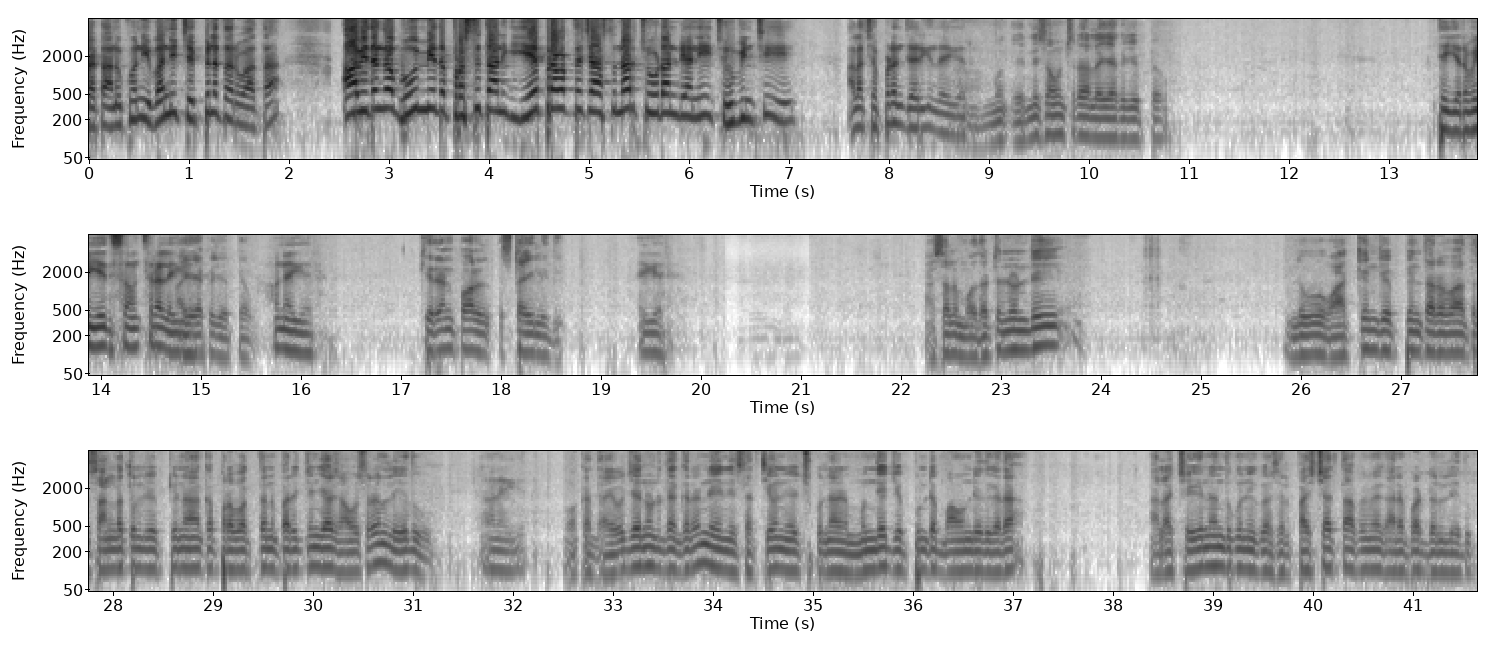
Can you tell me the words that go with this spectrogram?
అట అనుకొని ఇవన్నీ చెప్పిన తర్వాత ఆ విధంగా భూమి మీద ప్రస్తుతానికి ఏ ప్రవక్త చేస్తున్నారు చూడండి అని చూపించి అలా చెప్పడం జరిగింది అయ్యగారు. ము- ఎన్ని సంవత్సరాలు అయ్యాక చెప్పావు? అంటే ఇరవై ఐదు సంవత్సరాలు అయ్యారు అయ్యాక చెప్పావు. అవును అయ్యారు కిరణ్ పాల్ స్టైల్ ఇది. అయ్యారు అసలు మొదటి నుండి నువ్వు వాక్యం చెప్పిన తర్వాత సంగతులు చెప్పినాక ప్రవక్తను పరిచయం చేయాల్సిన అవసరం లేదు. ఒక దైవజనుడి దగ్గర నేను సత్యం నేర్చుకున్నాను. ముందే చెప్పుంటే బాగుండేది కదా. అలా చేయనందుకు నీకు అసలు పశ్చాత్తాపమే కనపడడం లేదు.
